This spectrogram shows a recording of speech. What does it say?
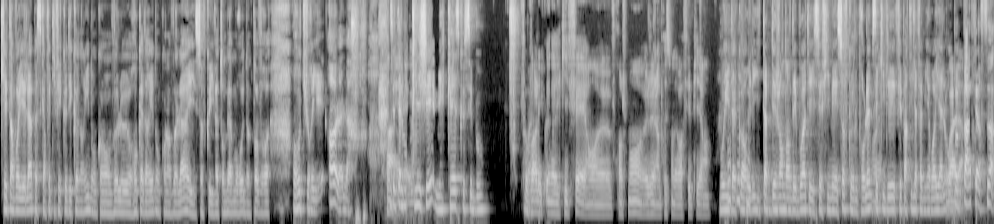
qui est envoyé là parce qu'en fait, il fait que des conneries, donc on veut le recadrer, donc on l'envoie là, et sauf qu'il va tomber amoureux d'un pauvre roturier. Oh là là, Enfin, c'est tellement cliché, mais qu'est-ce que c'est beau. Faut Ouais. voir les conneries qu'il fait. hein, euh, franchement, euh, j'ai l'impression d'avoir fait pire. hein. Oui, d'accord, il, il tape des gens dans des boîtes et il se fait filmer. Sauf que le problème, c'est qu'il fait partie de la famille royale. On Voilà. peut pas faire ça.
